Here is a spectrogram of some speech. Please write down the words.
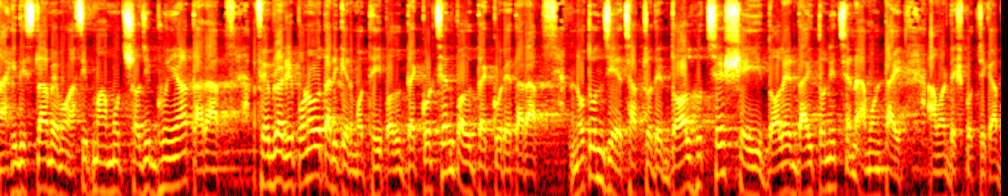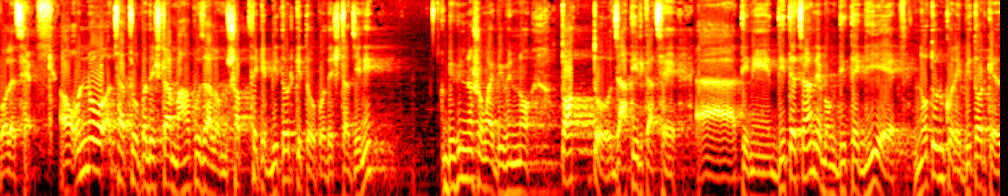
নাহিদ ইসলাম এবং আসিফ মাহমুদ সজীব ভুঁইয়া, তারা ফেব্রুয়ারির পনেরো তারিখের মধ্যেই পদত্যাগ করছেন। পদত্যাগ করে তারা নতুন যে ছাত্রদের দল হচ্ছে, সেই দলের দায়িত্ব নিচ্ছেন, এমনটাই আমার দেশ পত্রিকা বলেছে। অন্য ছাত্র উপদেষ্টা মাহফুজ আলম সব থেকে বিতর্কিত উপদেষ্টা যিনি বিভিন্ন সময় বিভিন্ন তত্ত্ব জাতির কাছে তিনি দিতে চান এবং দিতে গিয়ে নতুন করে বিতর্কের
